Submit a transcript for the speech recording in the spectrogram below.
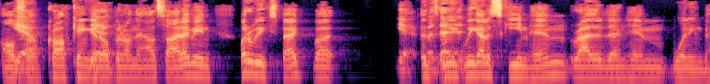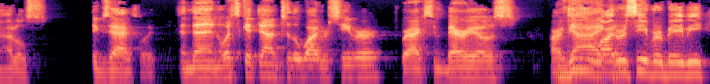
Also, Yeah. Kroft can't get Yeah. open on the outside. I mean, what do we expect? But, yeah, but that, we, we got to scheme him rather than him winning battles. exactly. And then let's get down to the wide receiver, Braxton Berrios, our the wide receiver, baby.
